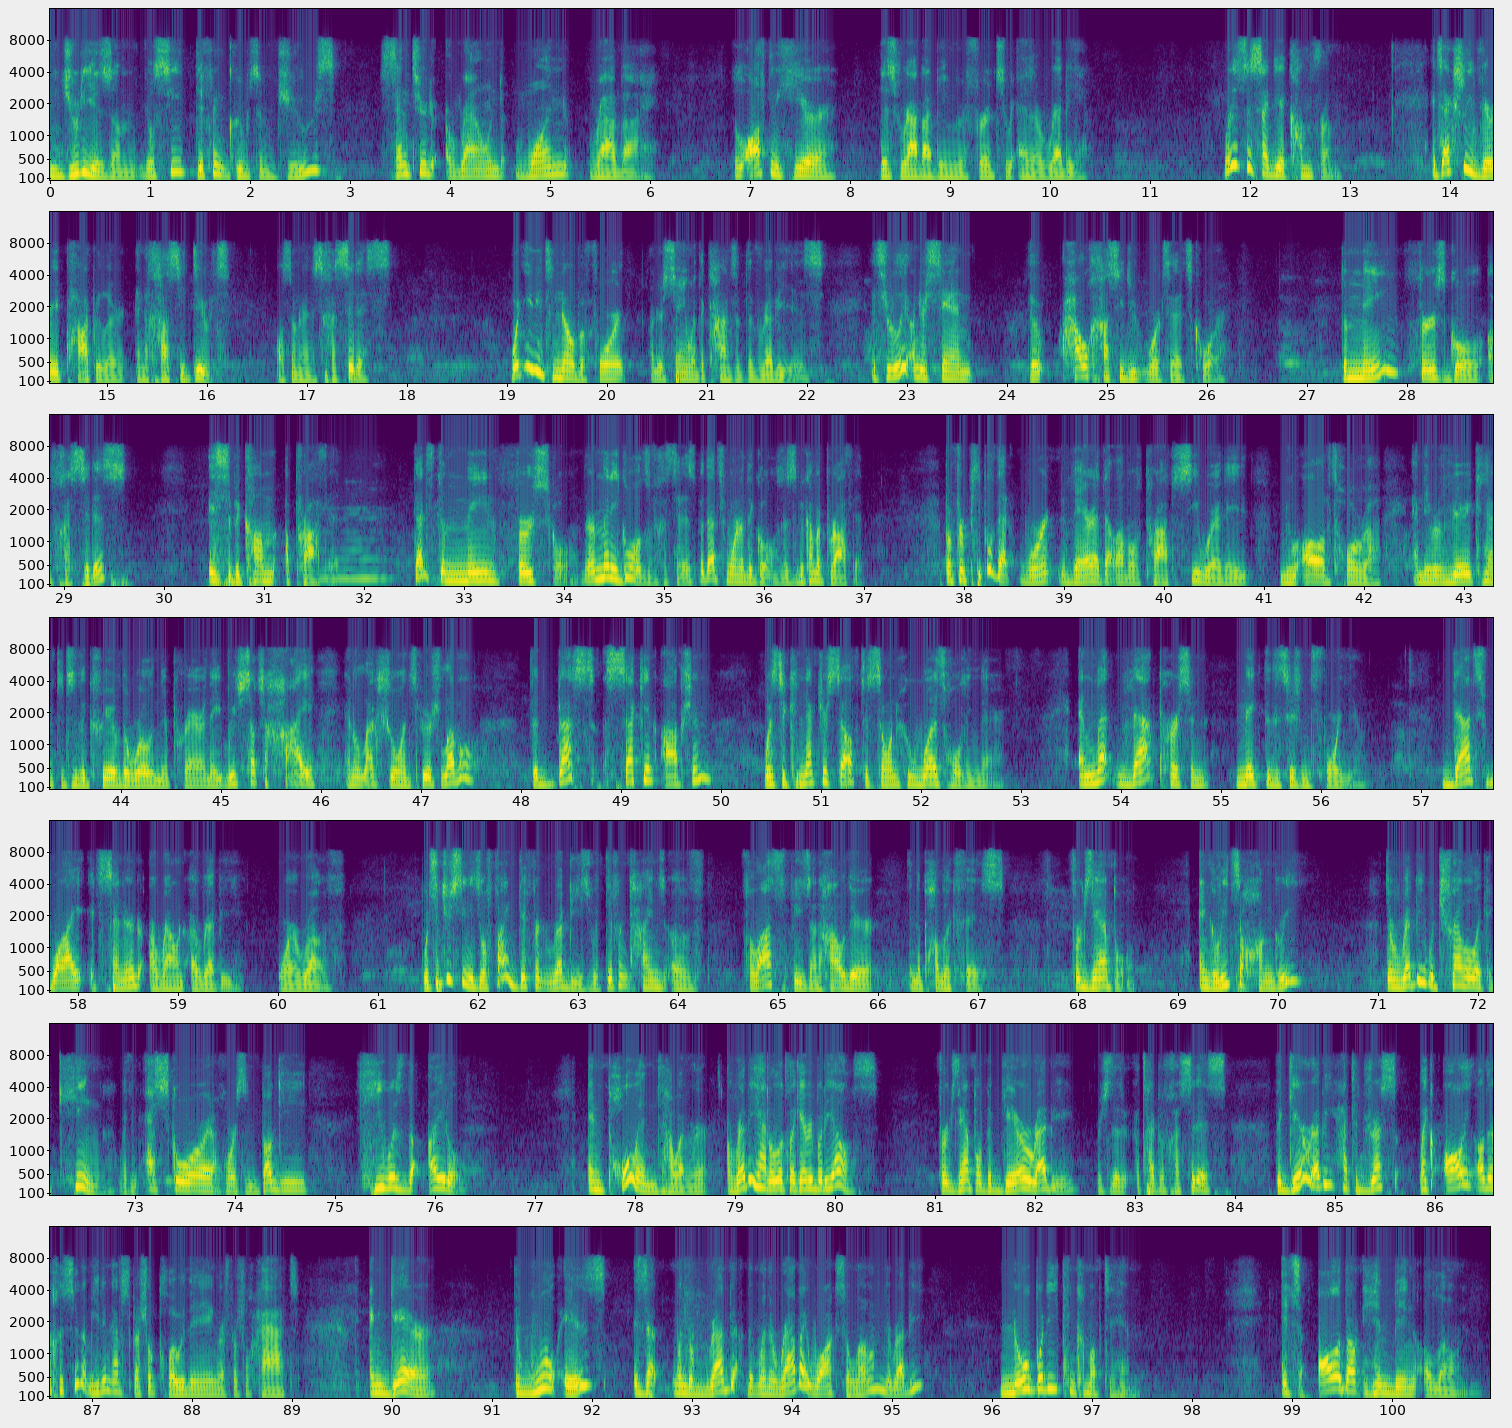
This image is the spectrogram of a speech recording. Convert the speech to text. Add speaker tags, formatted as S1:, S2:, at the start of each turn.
S1: in Judaism, you'll see different groups of Jews centered around one rabbi. You'll often hear this rabbi being referred to as a Rebbe. Where does this idea come from? It's actually very popular in Chassidut, also known as Hasidus. What you need to know before understanding what the concept of Rebbe is, is to really understand the, how Chassidut works at its core. The main first goal of Hasidus is to become a prophet. That's the main first goal. There are many goals of Hasidus, but that's one of the goals, is to become a prophet. But for people that weren't there at that level of prophecy where they knew all of Torah and they were very connected to the creator of the world in their prayer and they reached such a high intellectual and spiritual level, the best second option was to connect yourself to someone who was holding there and let that person make the decisions for you. That's why it's centered around a Rebbe or a Rav. What's interesting is you'll find different Rebbes with different kinds of philosophies on how they're in the public face. For example, in Galicia, Hungary, the Rebbe would travel like a king with an escort, a horse and buggy. He was the idol. In Poland, however, a Rebbe had to look like everybody else. For example, the Ger Rebbe, which is a, a type of Hasidus, the Ger Rebbe had to dress like all the other Hasidim. He didn't have special clothing or a special hat. And Ger, the rule is is that when the rabbi when the rabbi walks alone, the Rebbe, nobody can come up to him. It's all about him being alone.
